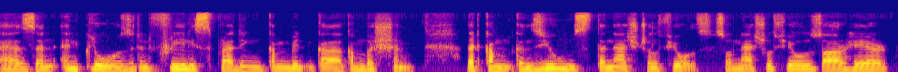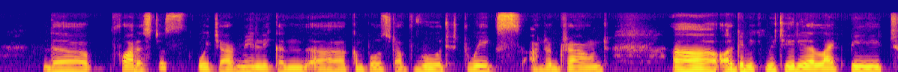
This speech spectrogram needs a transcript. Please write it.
as an enclosed and freely spreading uh, combustion that consumes the natural fuels. So natural fuels are here the forests, which are mainly uh, composed of wood, twigs, underground, uh, organic material like peat,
